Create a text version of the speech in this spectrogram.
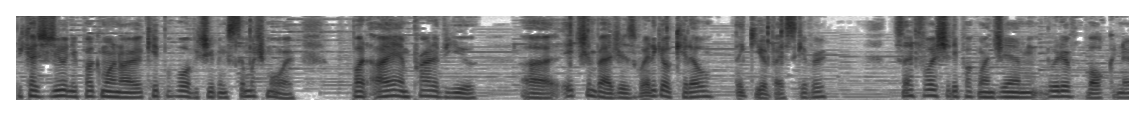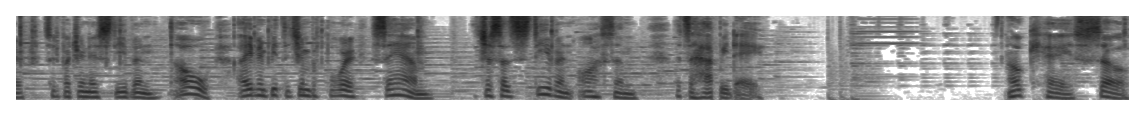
Because you and your Pokemon are capable of achieving so much more. But I am proud of you. Uh, H badges, way to go, kiddo. Thank you, advice giver. Signed for Shitty Pokemon Gym, leader Volkner, certified trainer Steven. Oh, I even beat the gym before, Sam. It just says Steven, awesome. It's a happy day. Okay, so,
